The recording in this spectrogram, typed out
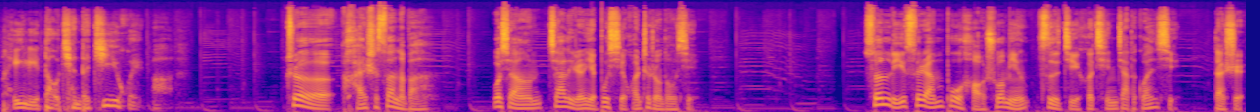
赔礼道歉的机会啊。”这还是算了吧，我想家里人也不喜欢这种东西。孙离虽然不好说明自己和秦家的关系，但是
